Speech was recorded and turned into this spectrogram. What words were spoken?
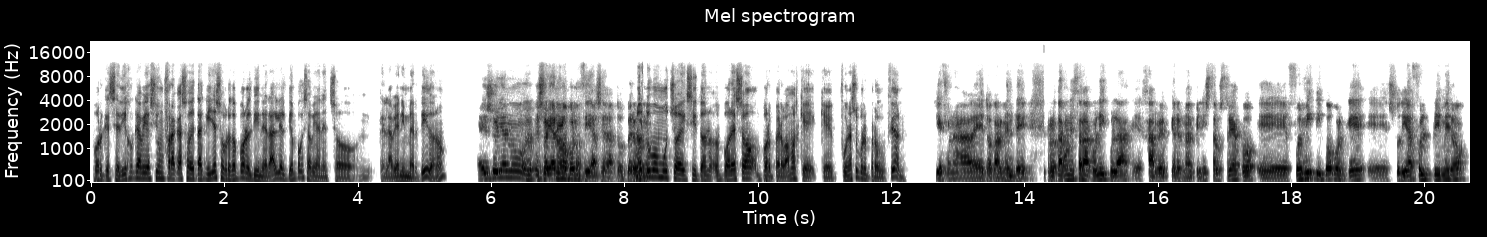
porque se dijo que había sido un fracaso de taquilla, sobre todo por el dineral y el tiempo que se habían hecho, que le habían invertido, ¿no? Eso ya no, eso ya no lo conocía ese dato, pero no tuvo mucho éxito, por eso, pero vamos, que, fue una superproducción. Sí, fue una eh, totalmente. El protagonista de la película, eh, Harvard, que era un alpinista austriaco, eh, fue mítico porque en su día fue el primero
